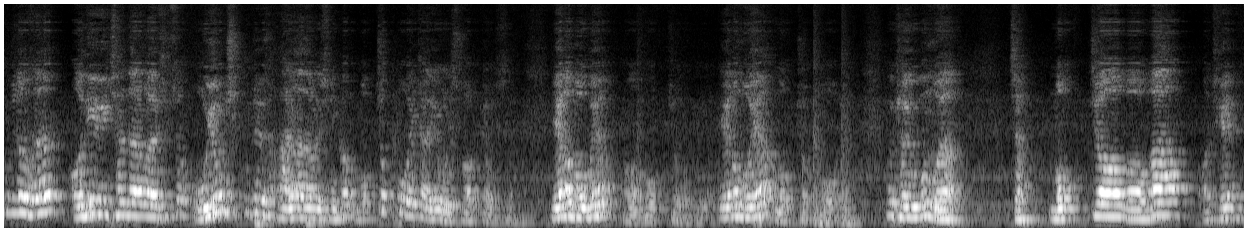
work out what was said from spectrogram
to부정사는 어디에 위치한다는 걸 알 수 있어? 오형식 구조에서 가능하다고 했으니까 목적 보어의 자리에 올 수밖에 없어요. 얘가 뭐고요? 어, 목적어고요. 얘가 뭐야? 목적 보어. 그럼 결국은 뭐야? 자, 목적어가 어떻게?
